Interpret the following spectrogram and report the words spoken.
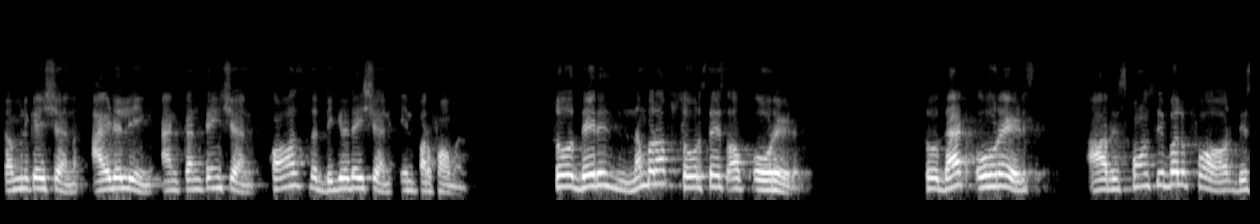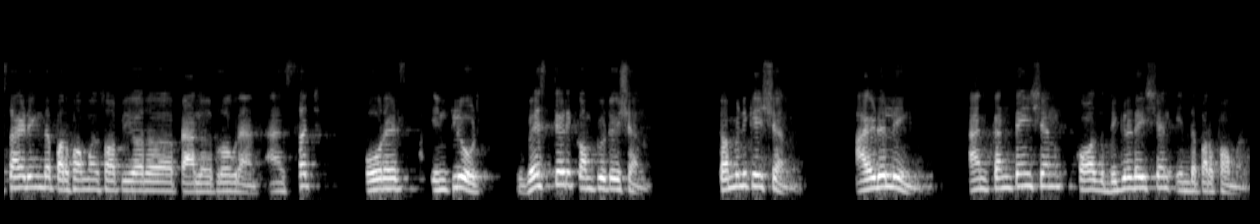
communication, idling, and contention cause the degradation in performance. So there is number of sources of overhead. So that overheads are responsible for deciding the performance of your uh, parallel program and such overheads includes wasted computation, communication, idling, and contention cause degradation in the performance.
